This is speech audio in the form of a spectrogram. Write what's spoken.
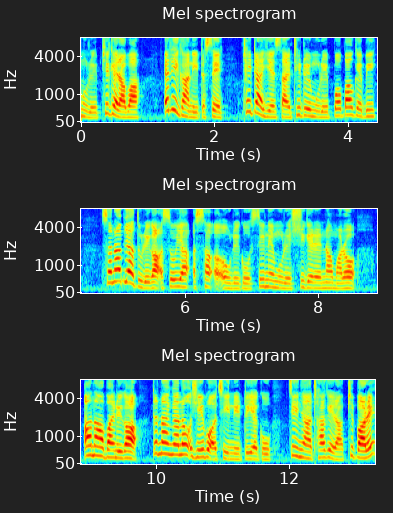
မှုတွေဖြစ်ခဲ့တာပါ။အဲ့ဒီကနေတဆင့်ထိတ်တိုက်ရင်ဆိုင်ထိတွေ့မှုတွေပေါ်ပေါက်ခဲ့ပြီးဆန္ဒပြသူတွေကအစိုးရအဆောက်အအုံတွေကိုစီးနှင်းမှုတွေရှိခဲ့တဲ့နောက်မှာတော့အာဏာပိုင်တွေကတနိုင်ငံလုံးအရေးပေါ်အခြေအနေတရက်ကိုကြေညာထားခဲ့တာဖြစ်ပါတယ်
